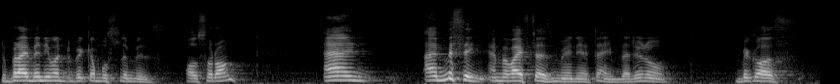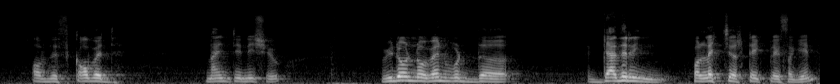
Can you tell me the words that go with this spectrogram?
To bribe anyone to become Muslim is also wrong. And I'm missing, and my wife tells me many a time that, you know, because of this COVID 19 issue, we don't know when would the gathering for lectures take place again.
